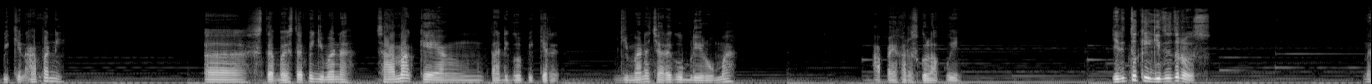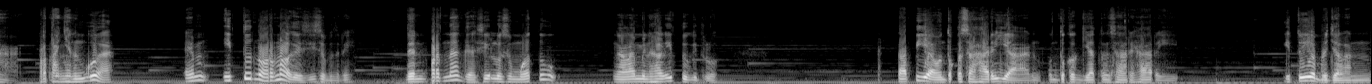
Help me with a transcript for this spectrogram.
Bikin apa nih? Uh, step by stepnya gimana? Sama kayak yang tadi gue pikir gimana cara gue beli rumah? Apa yang harus gue lakuin? Jadi tuh kayak gitu terus. Nah pertanyaan gue em itu normal gak sih sebenarnya? Dan pernah gak sih lo semua tuh ngalamin hal itu gitu loh? Tapi ya untuk keseharian untuk kegiatan sehari-hari itu ya berjalan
